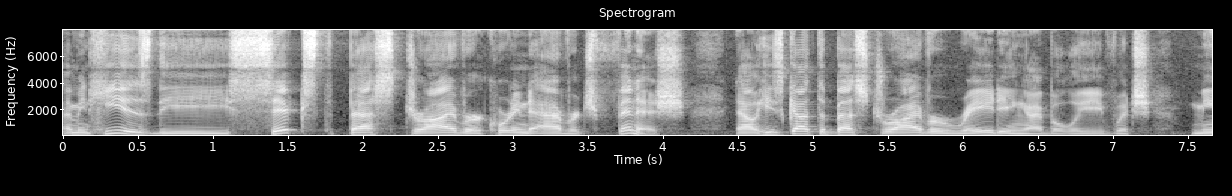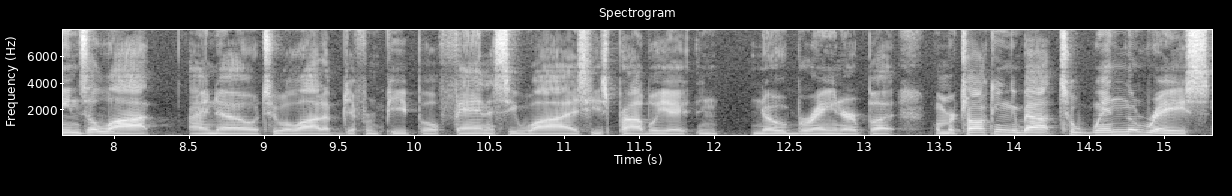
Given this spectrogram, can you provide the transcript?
I mean, he is the sixth best driver according to average finish. Now, he's got the best driver rating, I believe, which means a lot, I know, to a lot of different people. Fantasy wise, he's probably a no brainer. But when we're talking about to win the race,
